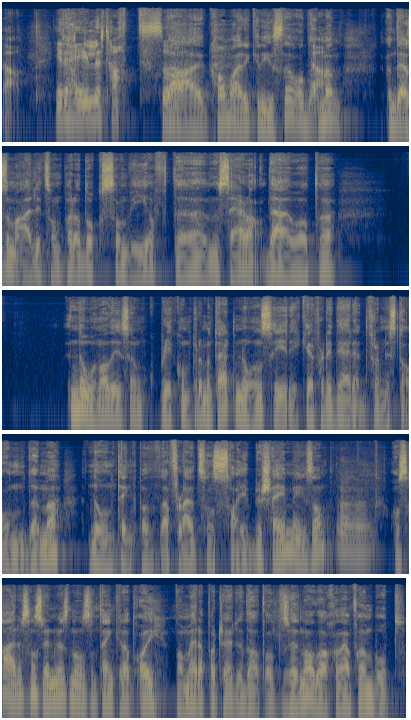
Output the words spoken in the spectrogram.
ja, i det ja. hele tatt. Så. Det er, kan være krise, det, men, men, det som er litt sånn paradoks som vi ofte ser, da, det er jo at noen av de som blir kompromittert, noen sier ikke fordi de er redd for å miste omdømmet. Noen tenker på at det er flaut, sånn cybershame. ikke sant? Mm -hmm. Og så er det sannsynligvis noen som tenker at oi, nå må jeg rapportere til Datatilsynet, og da kan jeg få en bot.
